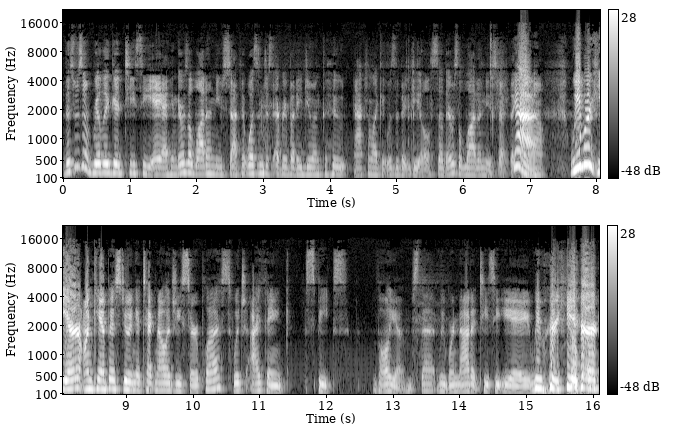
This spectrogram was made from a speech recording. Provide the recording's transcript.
this was a really good TCEA. I think there was a lot of new stuff. It wasn't just everybody doing Kahoot acting like it was a big deal. So there was a lot of new stuff yeah. We were here on campus doing a technology surplus, which I think speaks volumes that we were not at TCEA. We were here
